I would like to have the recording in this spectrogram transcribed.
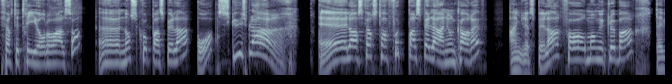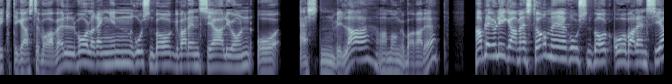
43 år da altså, eh, norsk fotballspiller og skuespiller. Eh, la oss først ta fotballspilleren Jon Carew. Angrepsspiller for mange klubber. Det viktigste var vel Vålerengen, Rosenborg, Valencia, Lyon og Aston Villa. Det var mange bare av det. Han ble jo ligamester med Rosenborg og Valencia,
